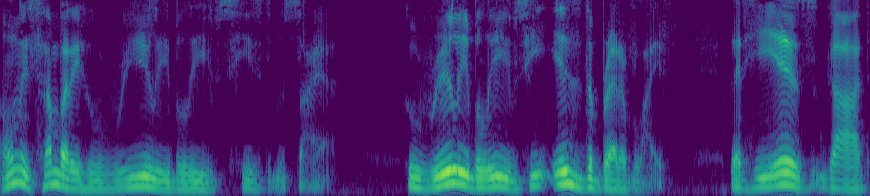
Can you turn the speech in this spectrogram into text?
Only somebody who really believes he's the Messiah, who really believes he is the bread of life, that he is God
